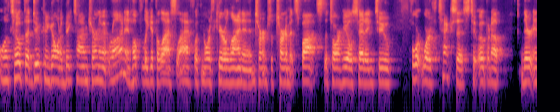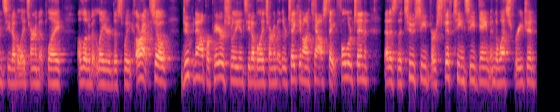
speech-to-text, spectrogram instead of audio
Well, let's hope that Duke can go on a big time tournament run and hopefully get the last laugh with North Carolina in terms of tournament spots. The Tar Heels heading to Fort Worth, Texas to open up their NCAA tournament play a little bit later this week. All right, so Duke now prepares for the NCAA tournament. They're taking on Cal State Fullerton. That is the two seed versus 15 seed game in the West region.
